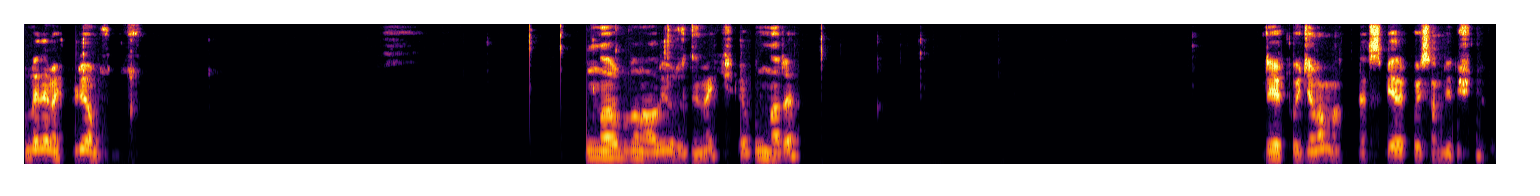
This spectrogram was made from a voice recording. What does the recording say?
Bu ne demek biliyor musunuz? Bunları buradan alıyoruz demek ve bunları buraya koyacağım ama nasıl bir yere koysam diye düşünüyorum.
